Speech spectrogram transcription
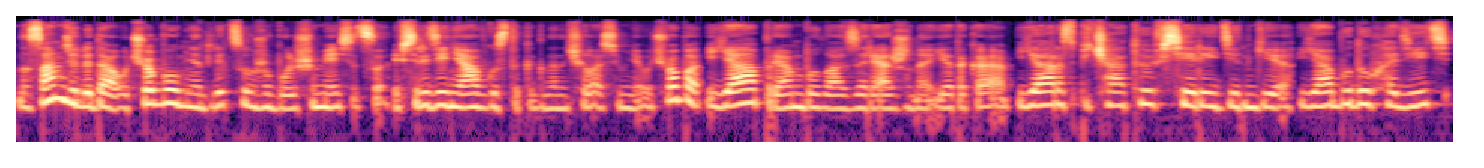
на самом деле, да, учеба у меня длится уже больше месяца. И в середине августа, когда началась у меня учеба, я прям была заряжена. Я такая, я распечатаю все рейдинги, я буду ходить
